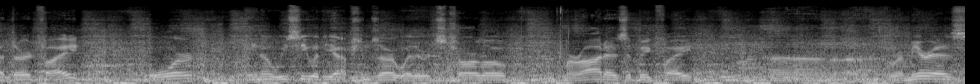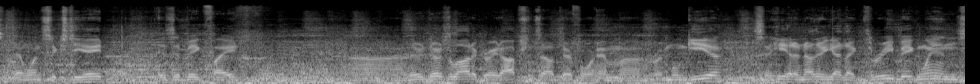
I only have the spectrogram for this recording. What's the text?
a third fight, or you know, we see what the options are. Whether it's Charlo, Murata is a big fight. Uh, Ramirez at 168 is a big fight. There, there's a lot of great options out there for him. Uh, Munguia, so he had another. He had like three big wins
